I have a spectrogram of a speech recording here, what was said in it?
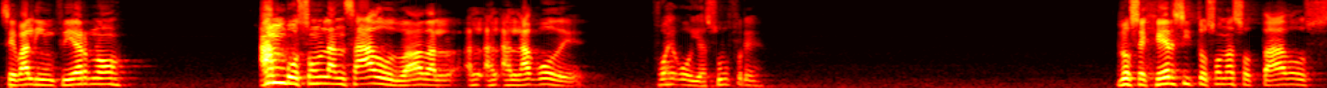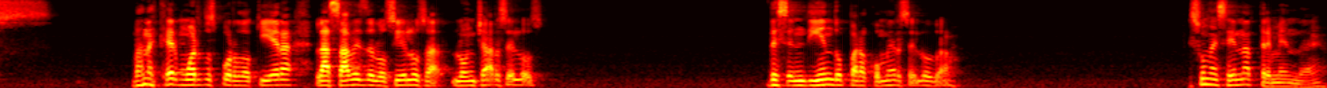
se va al infierno. Ambos son lanzados Al, al lago de fuego y azufre. Los ejércitos son azotados, van a caer muertos por doquiera, las aves de los cielos a lonchárselos descendiendo para comérselo. ¿verdad? Es una escena tremenda, ¿eh?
